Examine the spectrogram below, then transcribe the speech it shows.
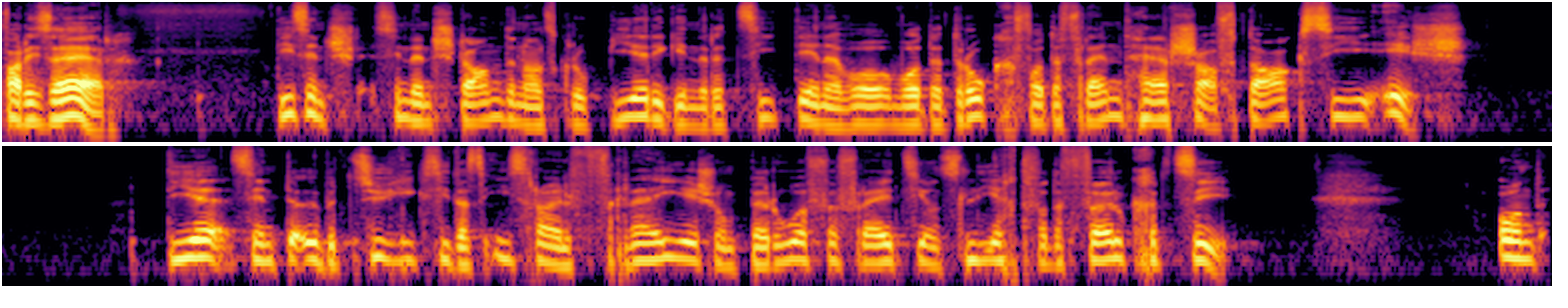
Pharisäer, die sind, sind entstanden als Gruppierung in einer Zeit, wo, wo der Druck von der Fremdherrschaft da war. Die sind der Überzeugung, dass Israel frei ist und berufen frei zu sein und das Licht der Völker zu sein. Und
